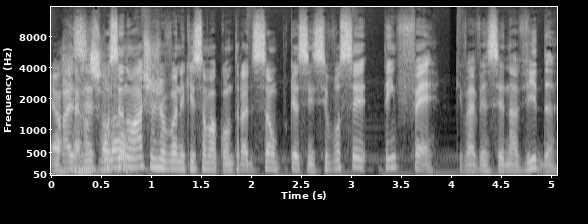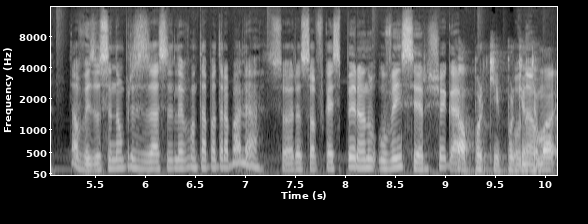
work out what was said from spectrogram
É a Mas racional. você não acha, Giovanni, que isso é uma contradição? Porque assim, se você tem fé que vai vencer na vida, talvez você não precisasse levantar pra trabalhar. Só era só ficar esperando o vencer chegar. Não, por quê? Porque, eu uma-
